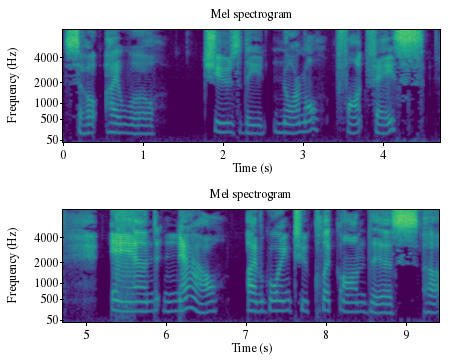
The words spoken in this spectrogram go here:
So I will choose the normal font face. And now I'm going to click on this uh,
